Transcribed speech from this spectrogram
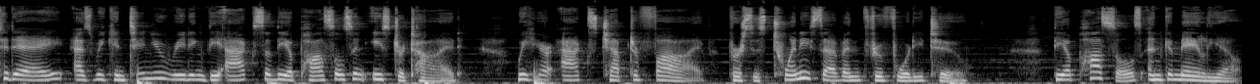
Today, as we continue reading the Acts of the Apostles in Eastertide, we hear Acts chapter 5, verses 27 through 42. The Apostles and Gamaliel.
